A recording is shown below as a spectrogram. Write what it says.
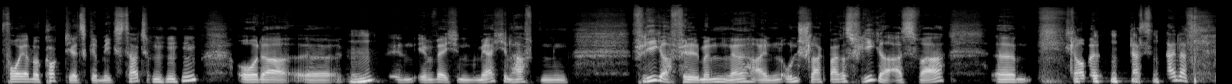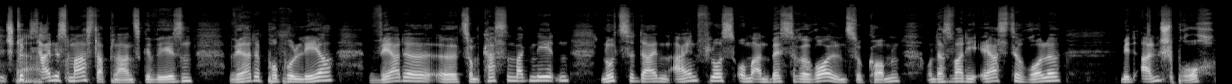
vorher nur Cocktails gemixt hat oder äh, mhm. in irgendwelchen märchenhaften Fliegerfilmen ne, ein unschlagbares Fliegerass war. Ähm, ich glaube, das, nein, das ist ein Stück ja. seines Masterplans gewesen. Werde populär, werde äh, zum Kassenmagneten, nutze deinen Einfluss, um an bessere Rollen zu kommen. Und das war die erste Rolle mit Anspruch,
